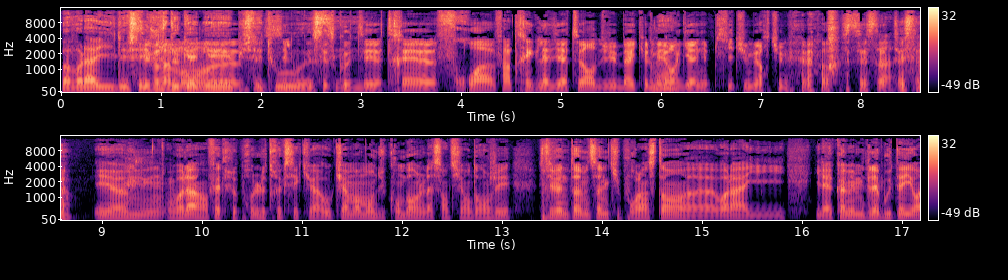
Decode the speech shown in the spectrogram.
bah voilà, il essaie C'est juste de gagner euh, et puis c'est tout. le- euh, C'est ce côté très euh, froid, enfin très gladiateur du bah que le Ouais. meilleur gagne. Si tu meurs, tu meurs. C'est ça. C'est ça. Et euh, voilà, en fait, le, pro- le truc, c'est qu'à aucun moment du combat, on l'a senti en danger. Steven Thompson, qui pour l'instant, euh, voilà, il, il a quand même de la bouteille en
